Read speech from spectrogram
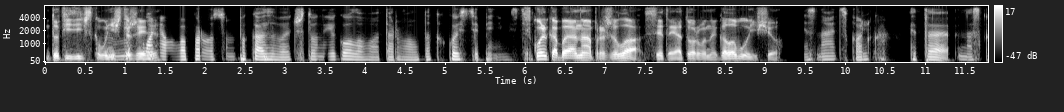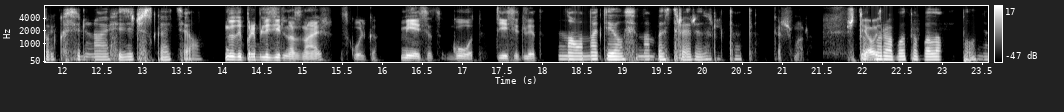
До физического Не уничтожения. понял вопрос. Он показывает, что он ей голову оторвал. До какой степени мстить? Сколько бы она прожила с этой оторванной головой еще? Не знает сколько. Это насколько сильное физическое тело. Ну, ты приблизительно знаешь, сколько? Месяц, год, 10 лет? Но он надеялся на быстрый результат, Кошмар. чтобы вот- работа была выполнена.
